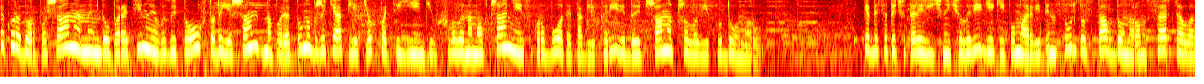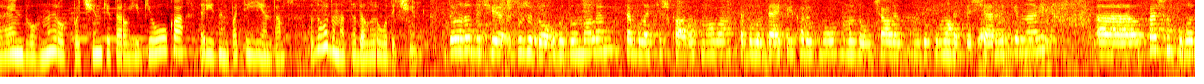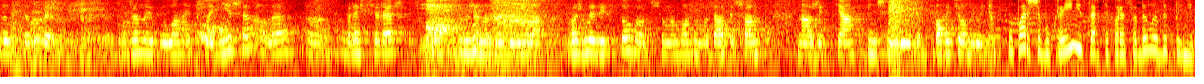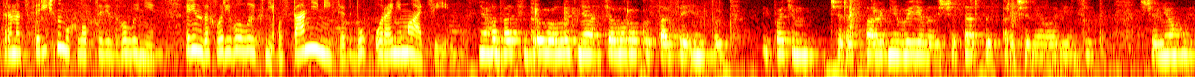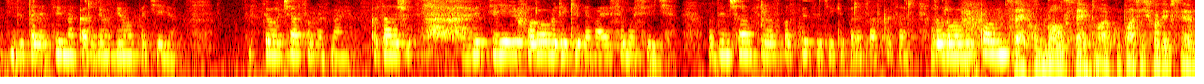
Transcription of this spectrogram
Це коридор пошани. Ним до операційної везуть того, хто дає шанс на порятунок життя п'ятьох пацієнтів. Хвилина мовчання і скорботи. Так лікарі віддають шану чоловіку донору. 54-річний чоловік, який помер від інсульту, став донором серця, легень, двогнирок, печінки та рогівки ока різним пацієнтам. Згоду на це дали родичі. До родичі дуже довго думали. Це була тяжка розмова. Це було декілька розмов. Ми залучали допомоги священників навіть. Е, Першим погодився син. З дружиною було найскладніше, але е, врешті-решт і дружина зрозуміла важливість того, що ми можемо дати шанс на життя іншим людям, багатьом людям. Уперше в Україні серце пересадили дитині, 13-річному хлопцеві з Волині. Він захворів у липні. Останній місяць був у реанімації. У нього 22 липня цього року стався інсульт. І потім через пару днів виявили, що серце спричинило інсульт, що в нього деталяційна кардіоміопатія. Це з цього часу ми знаємо. Казали, що від цієї хвороби ліків немає в всьому світі. Один шанс його спасти це тільки пересадка серця. Дорогу повністю. Це футбол, все, плав, купатись ходив, все.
